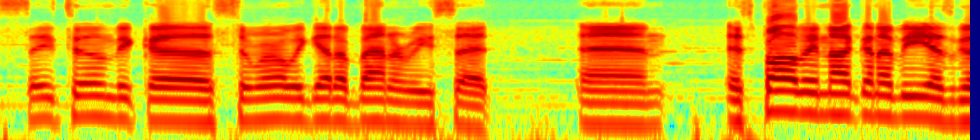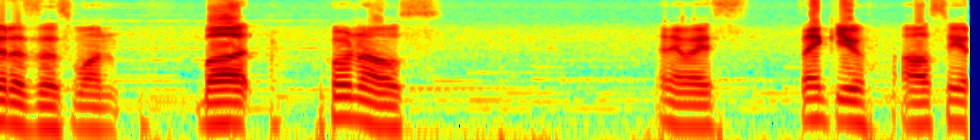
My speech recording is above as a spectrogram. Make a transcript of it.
Stay tuned because tomorrow we get a banner reset. And it's probably not going to be as good as this one. But who knows. Anyways, thank you. I'll see you.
